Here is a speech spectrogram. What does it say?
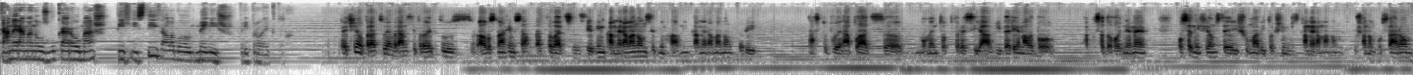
kameramanov, zvukárov, máš tých istých alebo meníš pri projektoch? Väčšinou pracujem v rámci projektu, s, alebo snažím sa pracovať s jedným kameramanom, s jedným hlavným kameramanom, ktorý nastupuje na plac v momentoch, ktoré si ja vyberiem, alebo ako sa dohodneme. Posledný film z tej Šumavy točím s kameramanom, Ušanom Husárom.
